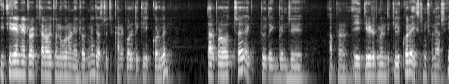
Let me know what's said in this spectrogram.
ইথিরিয়াম নেটওয়ার্ক ছাড়া হয়তো অন্য কোনো নেটওয়ার্ক নেই জাস্ট হচ্ছে কানেক্ট ওয়ালেটে ক্লিক করবেন। তারপর হচ্ছে একটু দেখবেন যে আপনার এই থ্রি ডট মেনুতে ক্লিক করে এক্সটেনশনে আসি।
